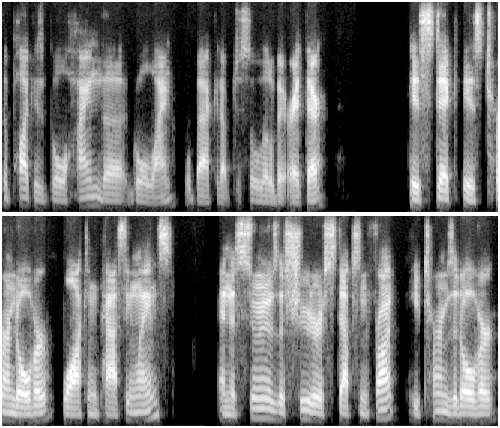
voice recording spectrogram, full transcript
the puck is behind the goal line, we'll back it up just a little bit right there. His stick is turned over, blocking passing lanes. And as soon as the shooter steps in front, he turns it over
